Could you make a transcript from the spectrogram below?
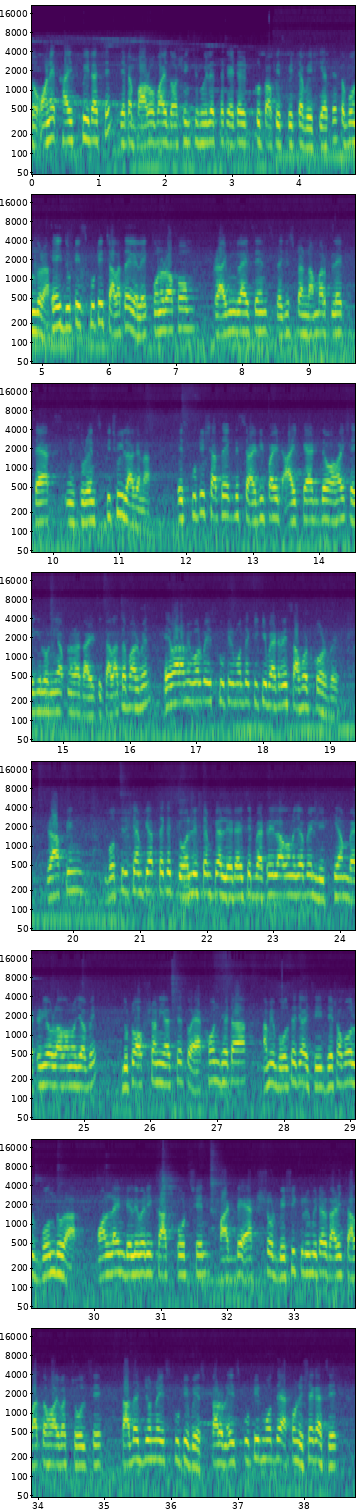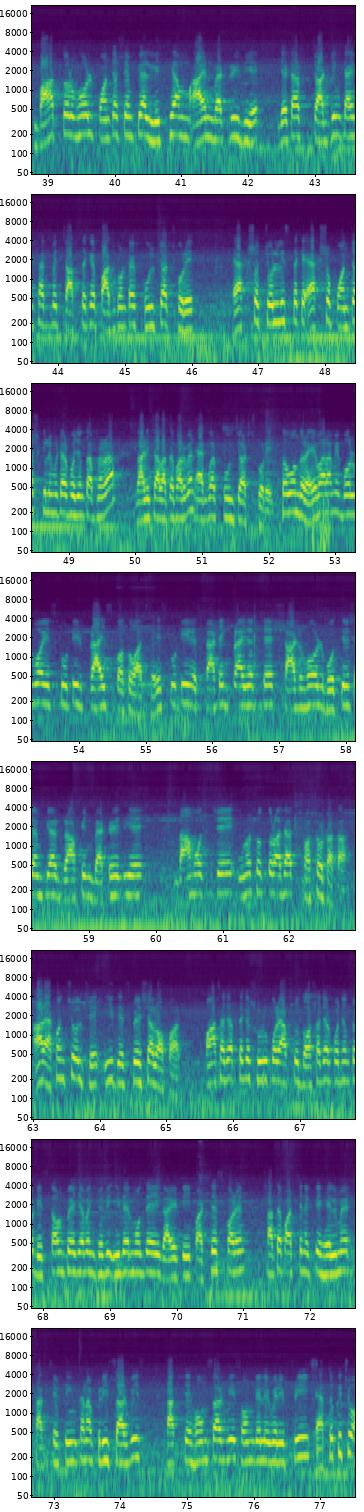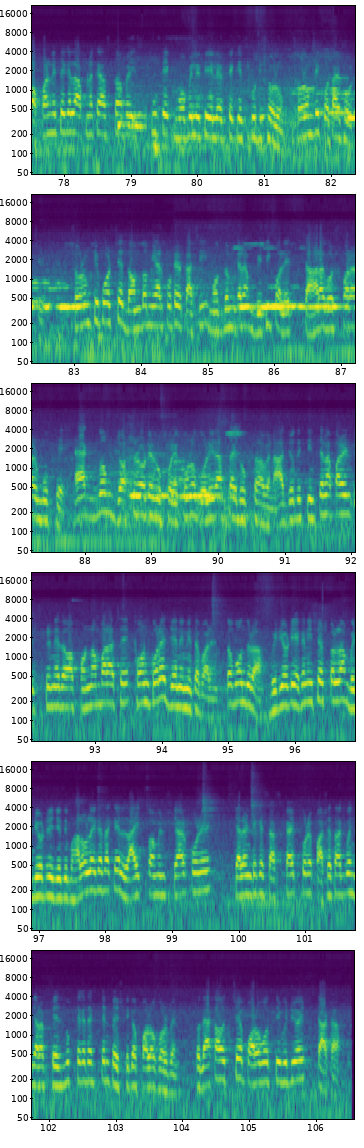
তো অনেক হাই স্পিড আছে, যেটা বারো বাই দশ ইঞ্চি হুইলের থেকে এটা একটু টপ স্পিডটা বেশি আছে। তো বন্ধুরা, এই দুটি স্কুটি চালাতে গেলে কোনো রকম driving licence register number plate tax insurance কিছুই লাগে না। স্কুটির সাথে একটি সার্টিফাইড আই ক্যাড দেওয়া হয়, সেইগুলো নিয়ে আপনারা গাড়িটি চালাতে পারবেন। এবার আমি বলব, এই স্কুটির মধ্যে কী কী ব্যাটারি সাপোর্ট করবে? গ্রাফিন বত্রিশ অ্যাম্পিয়ার থেকে চুয়াল্লিশ অ্যাম্পিয়ার লেড অ্যাসিড ব্যাটারি লাগানো যাবে লিথিয়াম ব্যাটারিও লাগানো যাবে, দুটো অপশানই আছে। তো এখন যেটা আমি বলতে চাইছি, যে সকল বন্ধুরা অনলাইন ডেলিভারি কাজ করছেন পার ডে একশোর বেশি কিলোমিটার গাড়ি চালাতে হয় বা চলছে, তাদের জন্য এই স্কুটি বেস্ট কারণ এই স্কুটির মধ্যে এখন এসে গেছে বাহাত্তর ভোল্ট, পঞ্চাশ এম্পিয়ার লিথিয়াম আয়ন ব্যাটারি দিয়ে, যেটার চার্জিং টাইম থাকবে চার থেকে পাঁচ ঘন্টায় ফুল চার্জ করে একশো চল্লিশ থেকে একশো পঞ্চাশ কিলোমিটার পর্যন্ত আপনারা গাড়ি চালাতে পারবেন একবার ফুল চার্জ করে। তো বন্ধুরা, এবার আমি বলব এই স্কুটির প্রাইস কত আছে? এই স্কুটির স্টার্টিং প্রাইস হচ্ছে ষাট ভোল্ট, বত্রিশ অ্যাম্পিয়ার গ্রাফিন ব্যাটারি দিয়ে, দাম হচ্ছে উনসত্তর হাজার ছশো টাকা। আর এখন চলছে ঈদ স্পেশাল অফার পাঁচ হাজার থেকে শুরু করে আপ টু দশ হাজার পর্যন্ত ডিসকাউন্ট পেয়ে যাবেন যদি ঈদের মধ্যে এই গাড়িটি পারচেস করেন। সাথে পাচ্ছেন একটি হেলমেট থাকছে তিনখানা ফ্রি সার্ভিস থাকছে home service home delivery free এত কিছু অফার নিতে গেলে আপনাকে আসতে হবে Scootech mobility electric scooty showroom শোরুমটি কোথায় পড়ছে? শোরুমটি পড়ছে দমদম এয়ারপোর্টের কাছেই মধ্যমগ্রাম বিটি কলেজ চাহারা ঘোষপাড়ার মুখে। একদম যশোর রোডের উপরে, কোনো গলি রাস্তায় ঢুকতে হবে না। আর যদি চিনতে না পারেন স্ক্রিনে দেওয়া ফোন নাম্বার আছে ফোন করে জেনে নিতে পারেন। তো বন্ধুরা, ভিডিওটি এখানেই শেষ করলাম। ভিডিওটি যদি ভালো লেগে থাকে লাইক কমেন্ট শেয়ার করে চ্যানেলটিকে সাবস্ক্রাইব করে পাশে থাকবেন। যারা ফেসবুক থেকে দেখছেন পেজটিকে ফলো করবেন। তো দেখা হচ্ছে পরবর্তী ভিডিওয় টাটা।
